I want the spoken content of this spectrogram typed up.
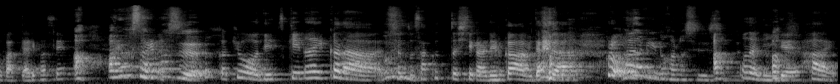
とかってありません？あ、あります、あります。なんか今日寝つけないから、うんちょっとサクッとしてから寝るか、みたいな。これ、オナニーの話ですよね。あ、オナニーで、はい。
